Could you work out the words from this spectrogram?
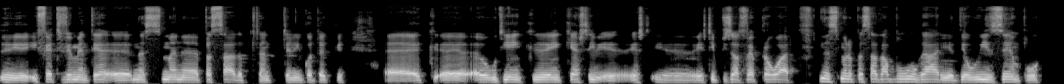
efetivamente uh, na semana passada, portanto, tendo em conta que, que o dia em que, em que este, este, este, episódio vai para o ar, na semana passada a Bulgária deu o exemplo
